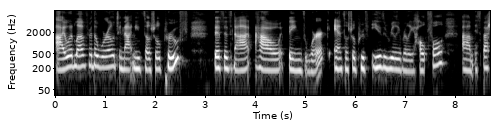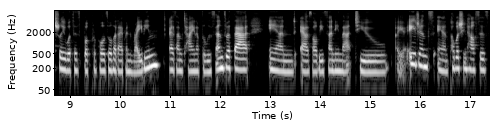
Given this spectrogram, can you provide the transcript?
I would love for the world to not need social proof, this is not how things work. And social proof is really, really helpful, um, especially with this book proposal that I've been writing as I'm tying up the loose ends with that. And as I'll be sending that to uh, agents and publishing houses,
